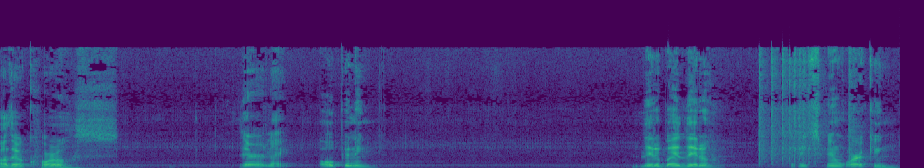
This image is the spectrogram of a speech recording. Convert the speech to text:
other corals, they're like opening little by little but it's been working.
